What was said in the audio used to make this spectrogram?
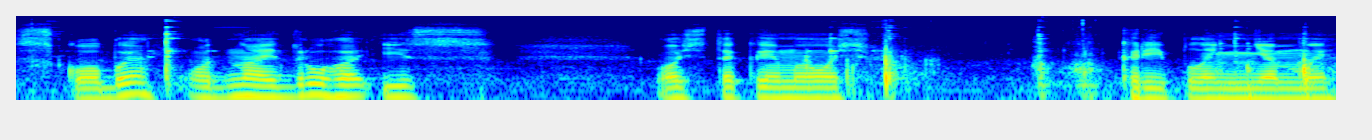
скоби. Одна і друга із ось такими ось кріпленнями.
